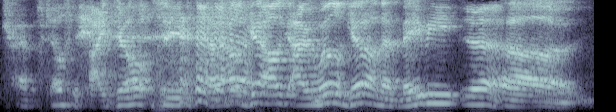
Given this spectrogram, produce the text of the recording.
Travis Kelce. I don't see. I'll get, I'll, I will get on that. Maybe. yeah. Um,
